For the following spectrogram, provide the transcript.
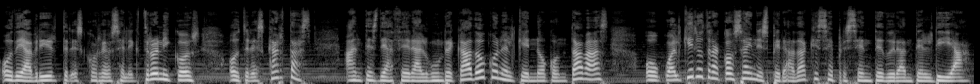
o de abrir tres correos electrónicos o tres cartas, antes de hacer algún recado con el que no contabas o cualquier otra cosa inesperada que se presente durante el día.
